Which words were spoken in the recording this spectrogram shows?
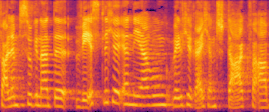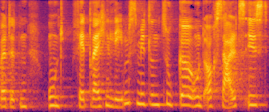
Vor allem die sogenannte westliche Ernährung, welche reich an stark verarbeiteten und fettreichen Lebensmitteln, Zucker und auch Salz ist,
